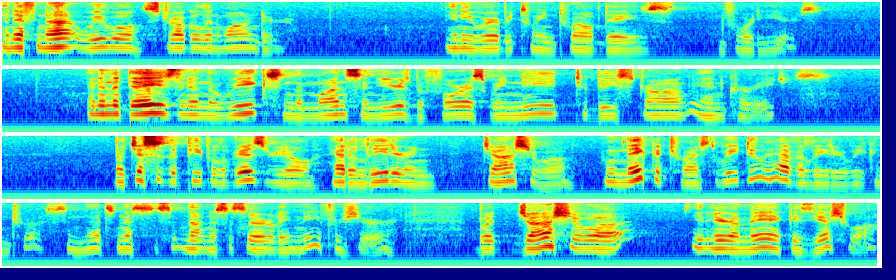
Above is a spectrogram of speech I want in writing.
And if not, we will struggle and wander anywhere between 12 days and 40 years. And in the days and in the weeks and the months and years before us, we need to be strong and courageous. But just as the people of Israel had a leader in Joshua whom they could trust, we do have a leader we can trust. And that's necess- not necessarily me for sure. But Joshua in Aramaic is Yeshua,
